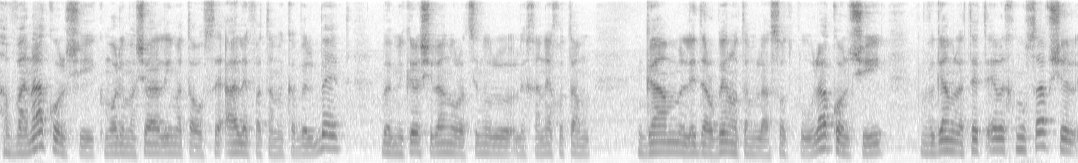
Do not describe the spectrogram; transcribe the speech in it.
הבנה כלשהי, כמו למשל אם אתה עושה א' אתה מקבל ב', במקרה שלנו רצינו לחנך אותם גם לדרבן אותם לעשות פעולה כלשהי, וגם לתת ערך מוסף של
